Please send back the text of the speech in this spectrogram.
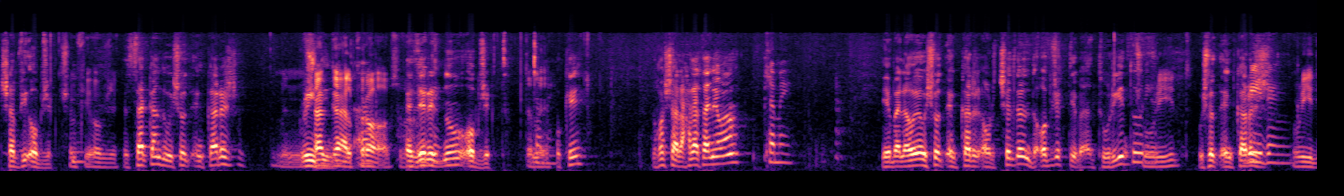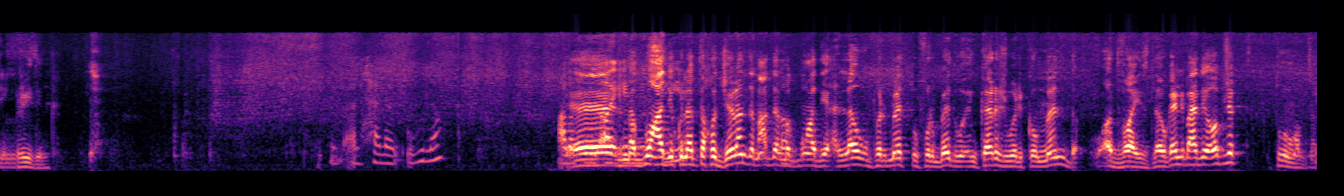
عشان في object? عشان في اوبجكت The second we should encourage بنشجع القراءة بصفة there is no object. تمام. okay نخش على حالة تانية بقى؟ تمام. يبقى لو we should encourage our children the object يبقى to read. To to read. we should encourage reading. Reading. reading. يبقى الحالة الأولى على آه، طول المجموعة دي ING. كلها بتاخد gerund ما عدا المجموعة دي. Allow permit وفوربيد وانكارج وريكومند وادفايز لو جالي بعديها object تو مصدر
